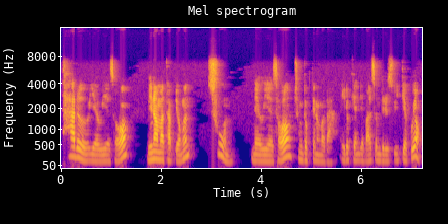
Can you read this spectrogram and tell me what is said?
타르에 의해서 미나마타병은 수은에 의해서 중독되는 거다. 이렇게 이제 말씀드릴 수 있겠고요.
